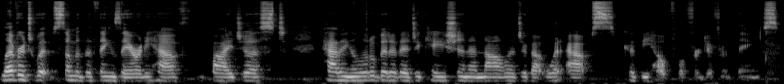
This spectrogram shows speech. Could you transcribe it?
leverage what some of the things they already have by just having a little bit of education and knowledge about what apps could be helpful for different things.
